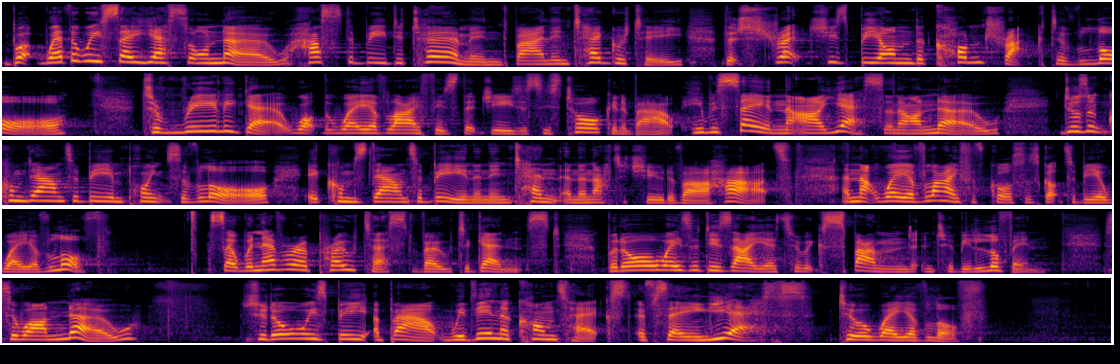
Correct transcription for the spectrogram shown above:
but whether we say yes or no has to be determined by an integrity that stretches beyond a contract of law to really get at what the way of life is that Jesus is talking about. He was saying that our yes and our no doesn't come down to being points of law, it comes down to being an intent and an attitude of our heart. And that way of life, of course, has got to be a way of love. So we're never a protest vote against, but always a desire to expand and to be loving. So our no should always be about within a context of saying yes to a way of love.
